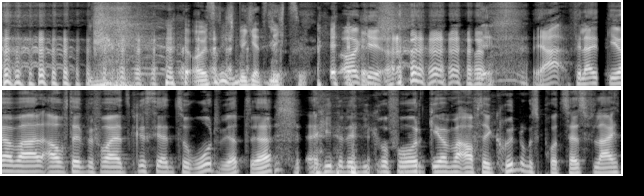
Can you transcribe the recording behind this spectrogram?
Äußere ich mich jetzt nicht zu. okay. ja, vielleicht gehen wir mal auf den, bevor jetzt Christian zu rot wird, ja, äh, hinter dem Mikrofon, gehen wir mal auf den Gründungsprozess vielleicht,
